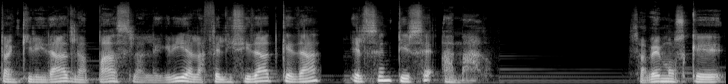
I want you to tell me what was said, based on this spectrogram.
tranquilidad, la paz, la alegría, la felicidad que da el sentirse amado. Sabemos que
